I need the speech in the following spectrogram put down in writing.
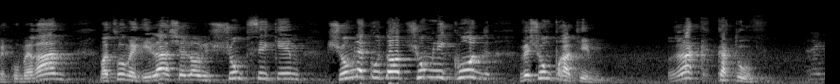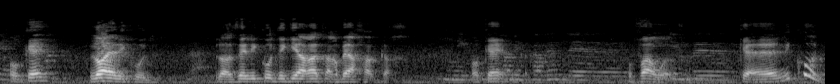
בקומראן, מצאו מגילה שלא שום פסיקים, שום נקודות, שום ניקוד ושום פרקים. רק כתוב. אוקיי? לא היה ניקוד. לא, זה ניקוד הגיע רק הרבה אחר כך. אוקיי? אתה מתכוון כן, ניקוד.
